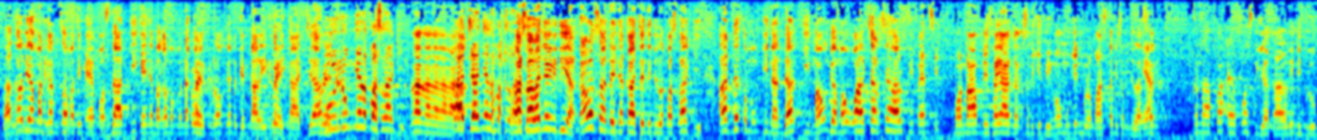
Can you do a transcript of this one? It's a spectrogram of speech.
Bakal diamankan sama tim Evos Danki kayaknya bakal menggunakan Wait. groknya untuk game kali ini. Wait. Tapi Kaja. Wait. Burungnya lepas lagi. Enggak, enggak, enggak, enggak. Kajanya lepas lagi. Masalahnya ini dia, kalau seandainya kajanya dilepas lagi, ada kemungkinan Danki mau nggak mau wild charge-nya harus defensif. Mohon maaf nih, saya agak sedikit bingung. Mungkin Bro Pasta bisa menjelaskan kenapa Evos tiga kali di blue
